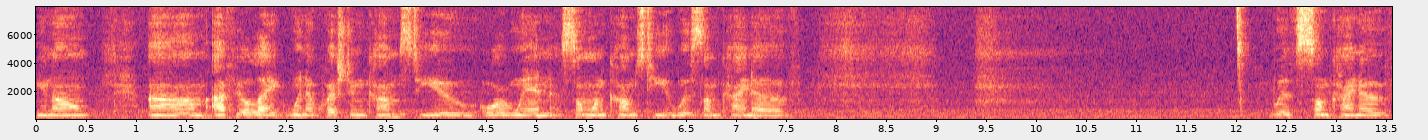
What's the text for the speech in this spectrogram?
you know. Um, I feel like when a question comes to you or when someone comes to you with some kind of with some kind of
